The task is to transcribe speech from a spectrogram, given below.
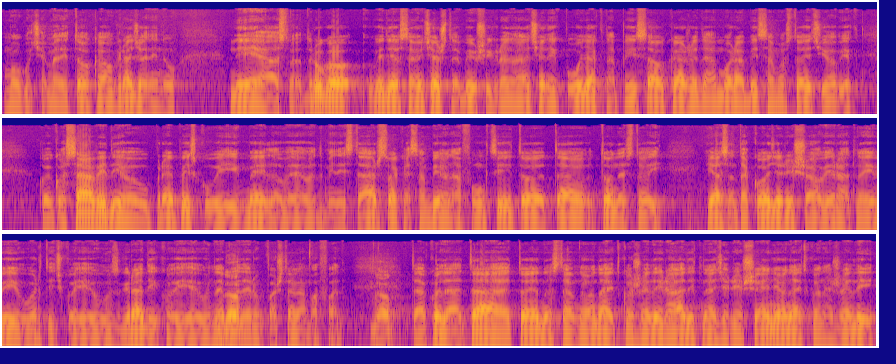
moguće. Meni to kao građaninu nije jasno. Drugo, vidio sam jučer što je bivši gradonačelnik Puljak napisao, kaže da mora biti samostojeći objekt. Koliko sam vidio u prepisku i mailove od ministarstva kad sam bio na funkciji, to, to ne stoji. Ja sam također išao, vjerojatno i vi, u vrtić koji je u zgradi, koji je u neboderu, pa šta nama fali. Da. Tako da ta, to je jednostavno onaj tko želi raditi, nađe rješenje, onaj tko ne želi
